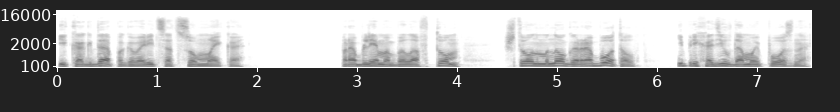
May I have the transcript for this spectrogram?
и когда поговорить с отцом Майка. Проблема была в том, что он много работал и приходил домой поздно.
